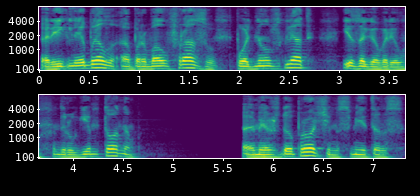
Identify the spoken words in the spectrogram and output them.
Ригли Белл оборвал фразу, поднял взгляд и заговорил другим тоном. «А между прочим, Смитерс,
